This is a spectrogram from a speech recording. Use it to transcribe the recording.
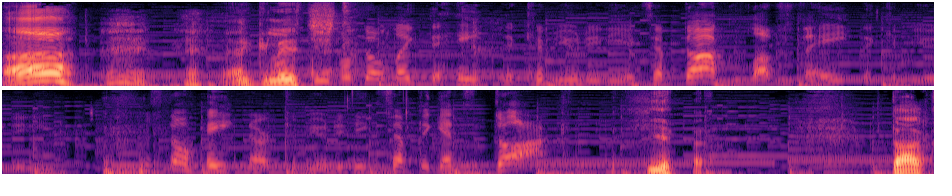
Ah, I People don't like the hate in the community, except Doc loves the hate in the community. There's no hate in our community except against Doc. Yeah. Doc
